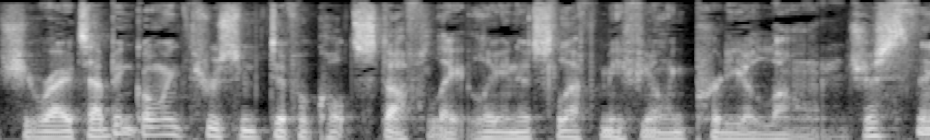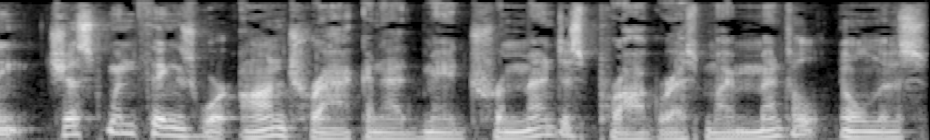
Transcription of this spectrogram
she writes, I've been going through some difficult stuff lately and it's left me feeling pretty alone. Just think, just when things were on track and I'd made tremendous progress, my mental illness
